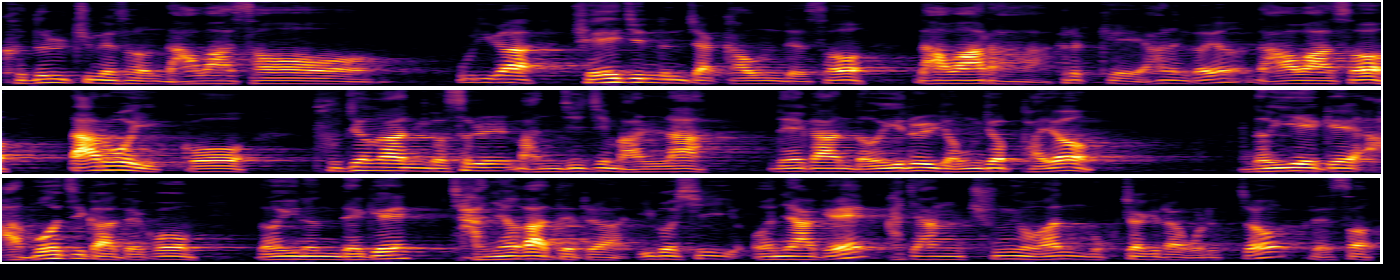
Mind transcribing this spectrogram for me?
그들 중에서 나와서 우리가 죄 짓는 자 가운데서 나와라 그렇게 하는 거예요. 나와서 따로 있고 부정한 것을 만지지 말라. 내가 너희를 영접하여 너희에게 아버지가 되고 너희는 내게 자녀가 되리라. 이것이 언약의 가장 중요한 목적이라고 그랬죠. 그래서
